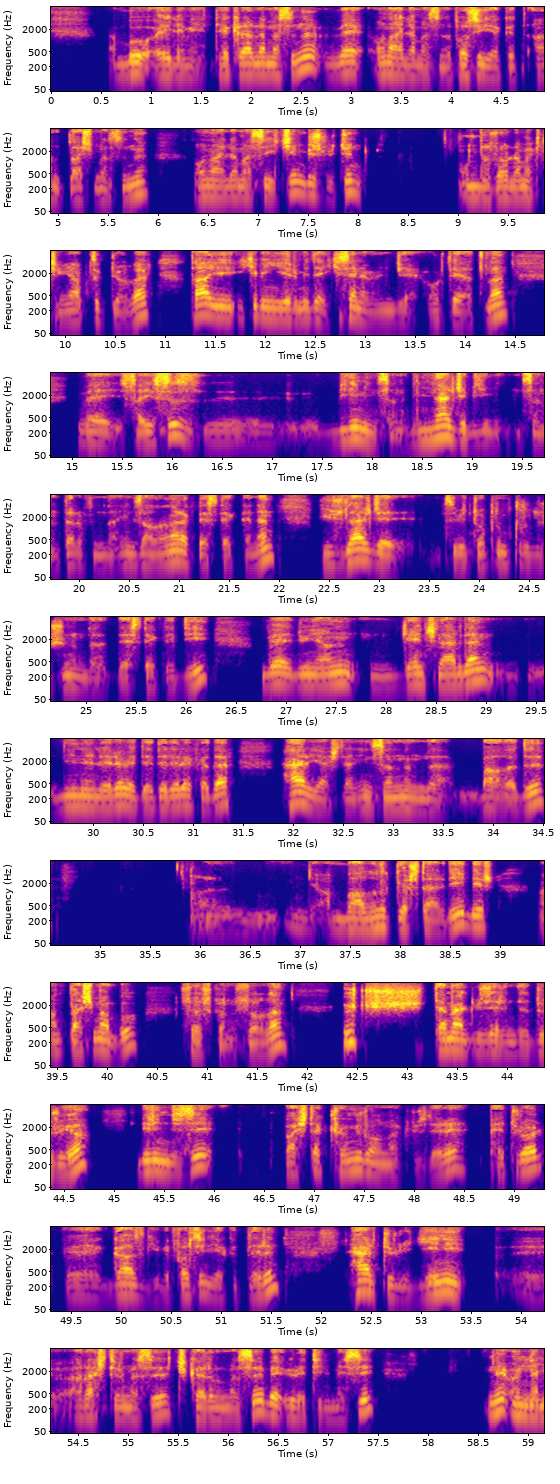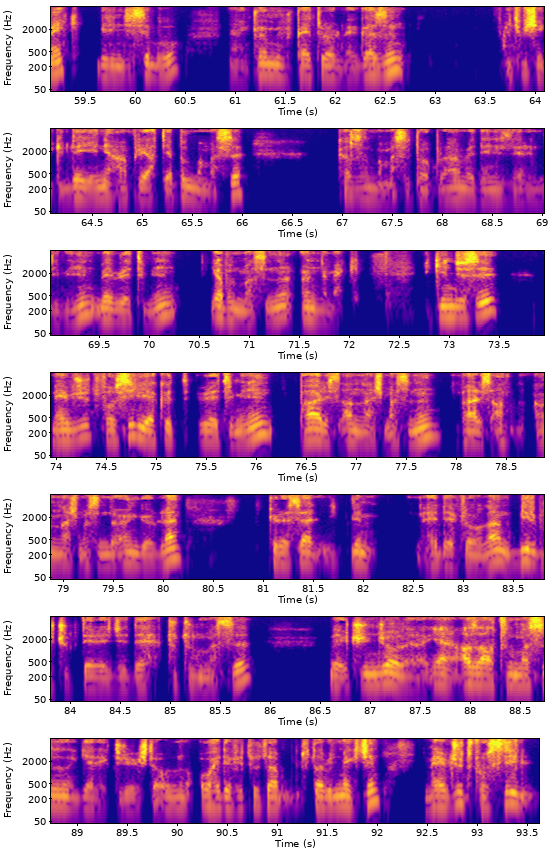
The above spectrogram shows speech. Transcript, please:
bu eylemi tekrarlamasını ve onaylamasını fosil yakıt antlaşmasını onaylaması için büsbütün onu da zorlamak için yaptık diyorlar. Ta 2020'de iki sene önce ortaya atılan ve sayısız e, bilim insanı, binlerce bilim insanı tarafından imzalanarak desteklenen yüzlerce sivil toplum kuruluşunun da desteklediği ve dünyanın gençlerden ninelere ve dedelere kadar her yaştan insanın da bağladığı e, bağlılık gösterdiği bir antlaşma bu söz konusu olan. Üç temel üzerinde duruyor. Birincisi başta kömür olmak üzere petrol ve gaz gibi fosil yakıtların her türlü yeni e, araştırması, çıkarılması ve üretilmesi ne önlemek birincisi bu. Yani kömür, petrol ve gazın hiçbir şekilde yeni hafriyat yapılmaması, kazılmaması toprağın ve denizlerin dibinin ve üretiminin yapılmasını önlemek. İkincisi mevcut fosil yakıt üretiminin Paris Anlaşması'nın Paris Anlaşması'nda öngörülen küresel iklim hedefi olan bir buçuk derecede tutulması ve üçüncü olarak yani azaltılması gerektiriyor işte onun, o hedefi tuta, tutabilmek için mevcut fosil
